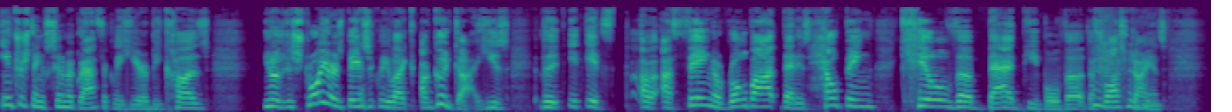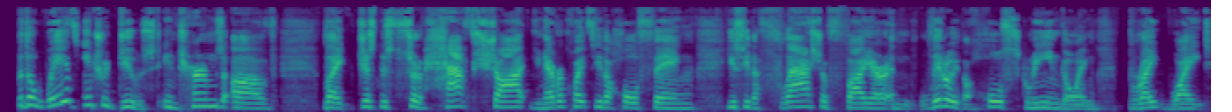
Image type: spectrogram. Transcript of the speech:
interesting cinematographically here because, you know, the destroyer is basically like a good guy. He's the, it, it's a, a thing, a robot that is helping kill the bad people, the, the frost giants. But the way it's introduced in terms of like just this sort of half shot, you never quite see the whole thing. You see the flash of fire and literally the whole screen going bright white.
